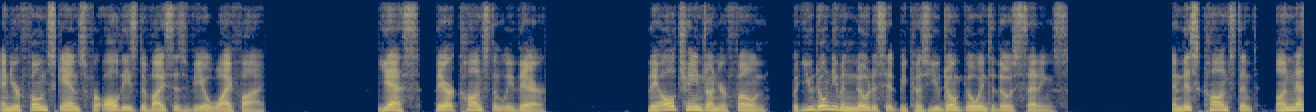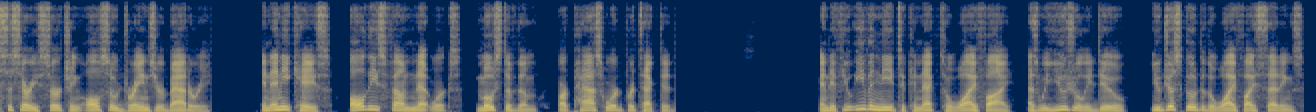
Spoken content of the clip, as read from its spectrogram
and your phone scans for all these devices via Wi-Fi. Yes, they are constantly there. They all change on your phone, but you don't even notice it because you don't go into those settings. And this constant, unnecessary searching also drains your battery. In any case, all these found networks, most of them, are password protected. And if you even need to connect to Wi-Fi, as we usually do, you just go to the Wi-Fi settings,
